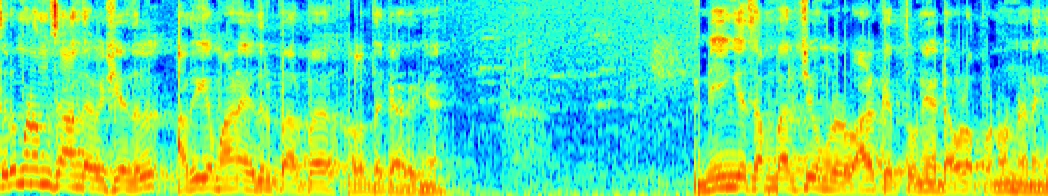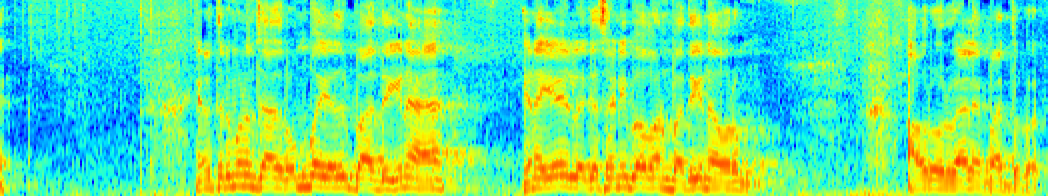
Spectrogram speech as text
திருமணம் சார்ந்த விஷயத்தில் அதிகமான எதிர்பார்ப்பை வளர்த்துக்காதீங்க. நீங்கள் சம்பாரித்து உங்களோட வாழ்க்கை துணையை டெவலப் பண்ணணும்னு நினைங்க. ஏன்னா திருமணம் சார்ந்த ரொம்ப எதிர்பார்த்தீங்கன்னா ஏன்னா ஏழு இருக்க சனி பகவான் பார்த்தீங்கன்னா அவரும் அவர் ஒரு வேலையை பார்த்துருவார்.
